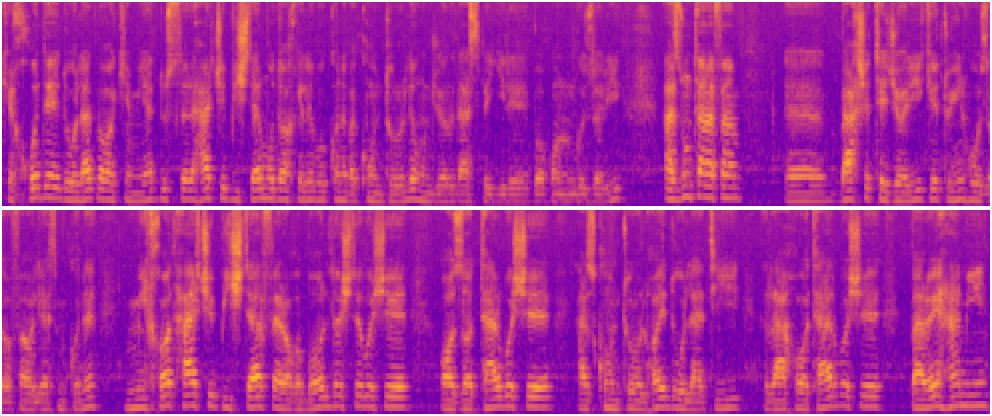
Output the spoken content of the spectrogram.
که خود دولت و حاکمیت دوست داره هرچی بیشتر مداخله بکنه و کنترل اونجا رو دست بگیره با قانونگذاری. از اون طرفم بخش تجاری که تو این حوزه فعالیت می‌کنه می‌خواد هرچی بیشتر فراغ بال داشته باشه آزادتر باشه از کنترل های دولتی رهاتر باشه. برای همین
